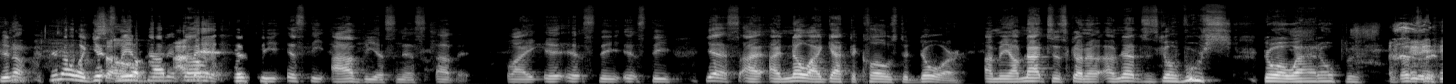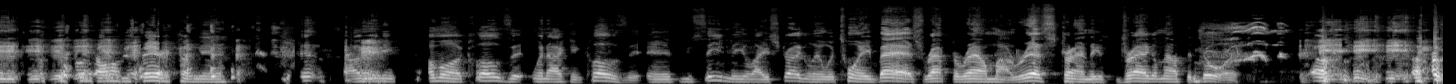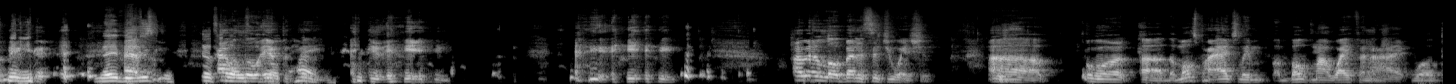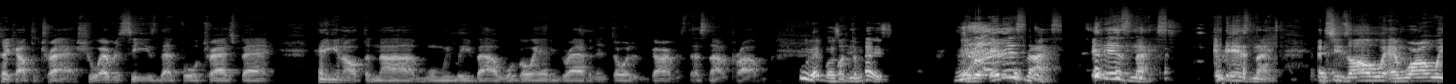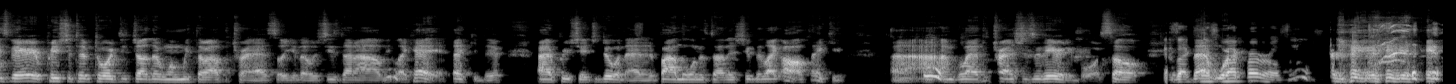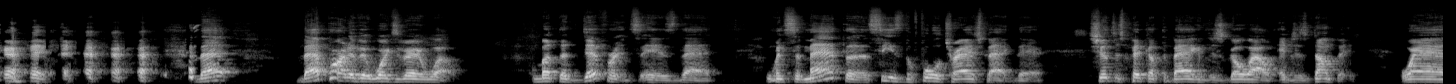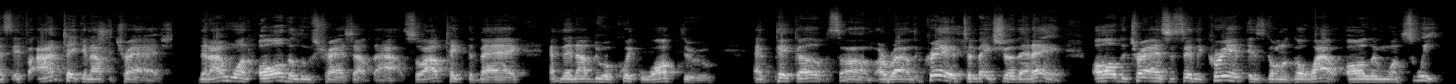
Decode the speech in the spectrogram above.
You know, you know what gets so, me about it though? I mean, it's the it's the obviousness of it. Like it, it's the it's the yes, I I know I got to close the door. I mean, I'm not just gonna I'm not just gonna whoosh door wide open. That's all this air come in. I mean, I'm gonna close it when I can close it. And if you see me like struggling with 20 bags wrapped around my wrist trying to drag them out the door, I mean, maybe have, you can just have a little empathy. I'm in a little better situation. Uh, for uh, the most part, actually, both my wife and I will take out the trash. Whoever sees that full trash bag hanging off the knob when we leave out, we'll go ahead and grab it and throw it in the garbage. That's not a problem. Ooh, that must but be the, nice. It, it is nice. It is nice. It is nice. And she's always, and we're always very appreciative towards each other when we throw out the trash. So, you know, she's done I'll be like, hey, thank you, dear. I appreciate you doing that. And if I'm the one who's done it, she'll be like, oh, thank you. Uh, I'm glad the trash isn't here anymore. So like that worked. pearls. that that part of it works very well. But the difference is that when Samantha sees the full trash bag there, she'll just pick up the bag and just go out and just dump it. Whereas if I'm taking out the trash, then I want all the loose trash out the house. So I'll take the bag and then I'll do a quick walkthrough and pick up some around the crib to make sure that hey, all the trash that's in the crib is going to go out all in one sweep.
